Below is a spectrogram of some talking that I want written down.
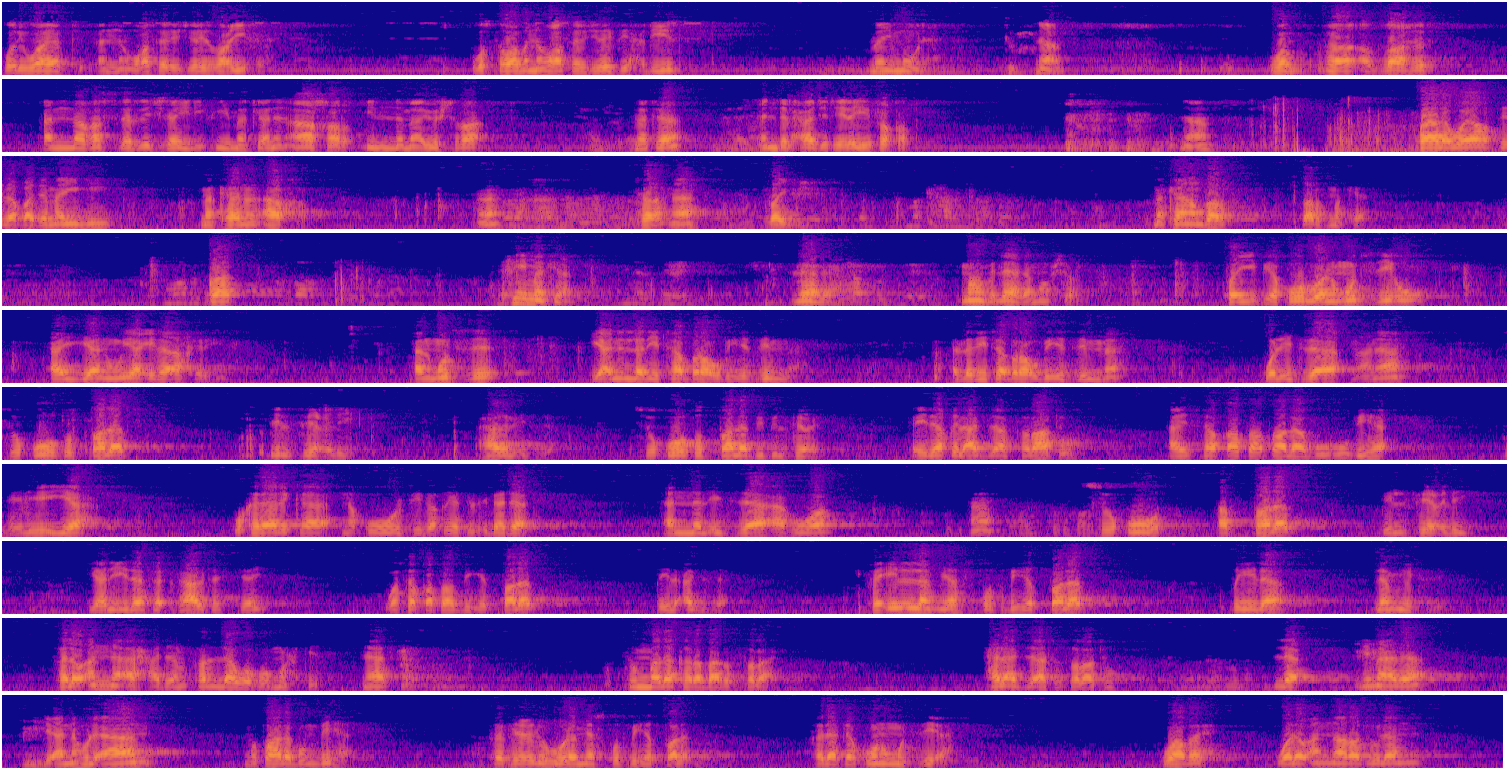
ورواية أنه غسل رجليه ضعيفة. والصواب أنه غسل رجليه في حديث ميمونة. نعم. فالظاهر أن غسل الرجلين في مكان آخر إنما يشرع متى؟ عند الحاجة إليه فقط. نعم. قال ويغسل قدميه مكانا آخر. ها؟ شرحناه طيب. مكان ظرف. ظرف مكان. قال في مكان. لا لا. ما لا لا ما هو شرط طيب يقول والمجزئ أن ينوي إلى آخره. المجزئ يعني الذي تبرأ به الذمة. الذي تبرأ به الذمة. والإجزاء معناه سقوط الطلب بالفعل. هذا الإجزاء. سقوط الطلب بالفعل. فإذا قيل أجزأت صلاته أي سقط طلبه بها بفعله إياها. وكذلك نقول في بقية العبادات أن الإجزاء هو سقوط الطلب بالفعل. يعني إذا فعلت الشيء وسقط به الطلب قيل أجزاء فإن لم يسقط به الطلب قيل لم يجزئ. فلو أن أحدا صلى وهو محدث ناسا ثم ذكر بعد الصلاة هل أجزأته صلاته؟ لا. لماذا؟ لأنه الآن مطالب بها. ففعله لم يسقط به الطلب فلا تكون مجزئة واضح؟ ولو أن رجلا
